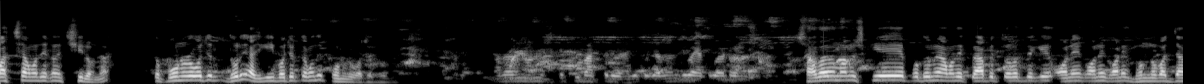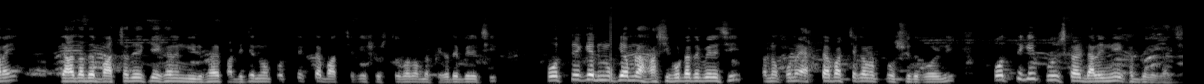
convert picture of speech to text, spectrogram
বাচ্চা আমাদের এখানে ছিল না। তো পনেরো বছর ধরে আজকে এই বছরটা আমাদের পনেরো বছর হলো। সাধারণ মানুষকে প্রথমে আমাদের ক্লাবের তরফ থেকে অনেক অনেক অনেক ধন্যবাদ জানাই। যারা তাদের বাচ্চাদেরকে এখানে নির্ভয়ে পাঠিয়েছেন এবং প্রত্যেকটা বাচ্চাকে সুস্থভাবে আমরা ফেরাতে পেরেছি। প্রত্যেকের মুখে আমরা হাসি ফোটাতে পেরেছি। কারণ কোনো একটা বাচ্চাকে আমরা পুরস্কৃত করিনি। প্রত্যেকেই পুরস্কার ডালি নিয়ে এখান থেকে গেছে।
